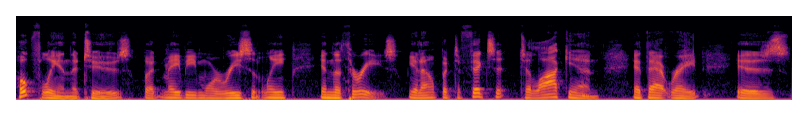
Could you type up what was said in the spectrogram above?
hopefully in the twos but maybe more recently in the threes you know but to fix it to lock in at that rate is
